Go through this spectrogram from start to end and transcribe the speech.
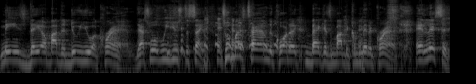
means they are about to do you a crime. That's what we used to say. Too much time, the quarterback is about to commit a crime. And listen,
